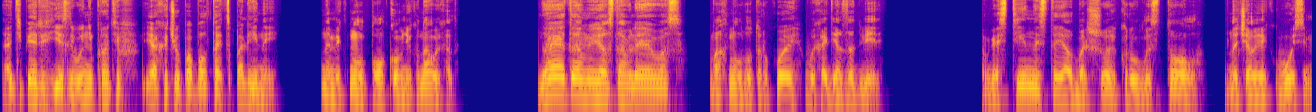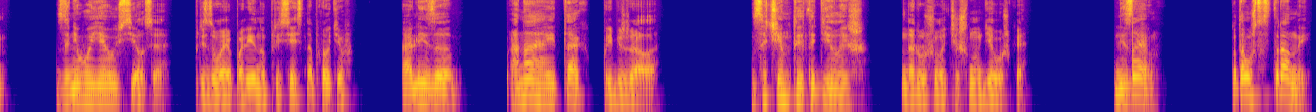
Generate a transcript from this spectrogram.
А теперь, если вы не против, я хочу поболтать с Полиной», — намекнул полковнику на выход. «На этом я оставляю вас», — махнул тут рукой, выходя за дверь. В гостиной стоял большой круглый стол на человек восемь. За него я уселся, призывая Полину присесть напротив, а Лиза... Она и так прибежала. «Зачем ты это делаешь?» — нарушила тишину девушка. «Не знаю. Потому что странный.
